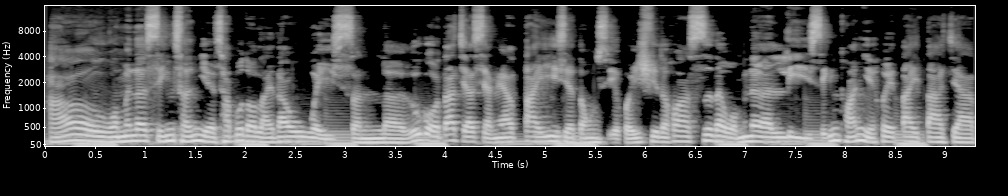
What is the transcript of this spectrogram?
好，我们的行程也差不多来到尾声了。如果大家想要带一些东西回去的话，是的，我们的旅行团也会带大家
